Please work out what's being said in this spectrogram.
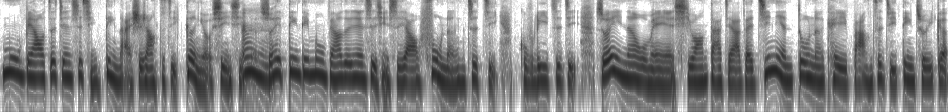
目标这件事情定来是让自己更有信心的，嗯、所以定定目标这件事情是要赋能自己、鼓励自己。所以呢，我们也希望大家在今年度呢，可以帮自己定出一个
